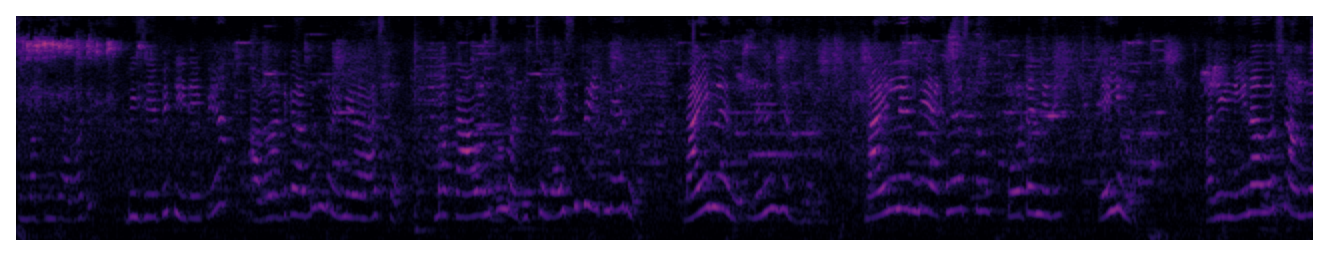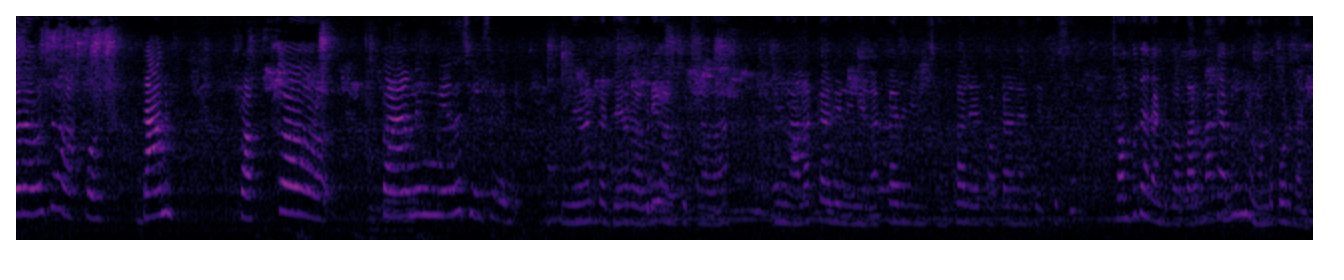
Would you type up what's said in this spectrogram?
చిన్నప్పటి నుంచి బీజేపీ టీడీపీ అలవాటు కాబట్టి మేము మేము వేస్తాం మాకు కావాల్సింది మాకు ఇచ్చే వైసీపీ ఇటు లేదు. న్యాయం లేదు. నిజం చెప్తున్నాను. నాయం లేదు ఎక్కడ వేస్తాం? కోట అనేది వేయము అది నేను అవ్వచ్చు అమ్మగారు అవ్వచ్చు దాని పక్క ప్లానింగ్ మీద చేసేదండి. నేనంటే పెద్ద రౌడీ అనుకుంటున్నావా నేను అలా కాదు నేను ఇలా కాదు నేను చంపాలి కొట్టాలి అని చెప్పేసి చంపుతారంట బా బర్మా క్యాంప్లో మేము ఉండకూడదంట.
